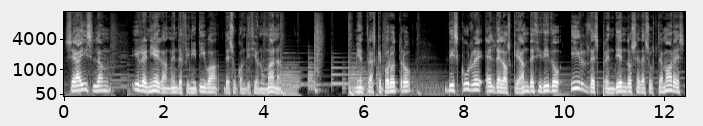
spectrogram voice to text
se aíslan y reniegan en definitiva de su condición humana. Mientras que por otro, discurre el de los que han decidido ir desprendiéndose de sus temores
